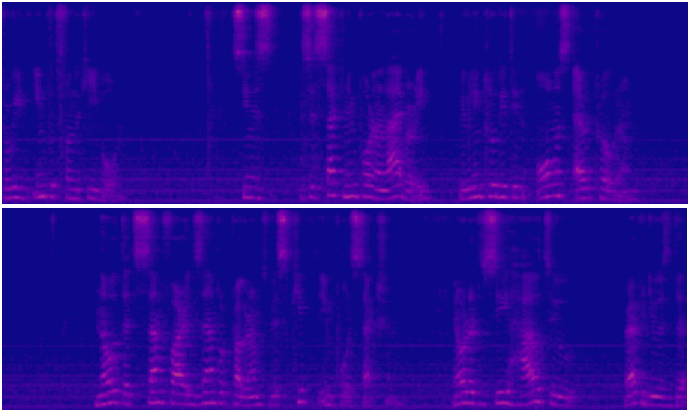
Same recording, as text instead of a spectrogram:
to read input from the keyboard. Since this is such an important library, we will include it in almost every program. Note that some of our example programs will skip the import section. In order to see how to reproduce the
